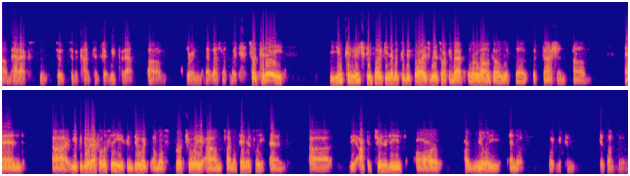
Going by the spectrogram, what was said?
um, had access to, to, to, the content that we put out um, during that last month of May. So today, you can reach people like you never could before, as we were talking about a little while ago with uh, with fashion, um, and uh, you can do it effortlessly. You can do it almost virtually um, simultaneously, and uh, the opportunities are are really endless. What you can get done today.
